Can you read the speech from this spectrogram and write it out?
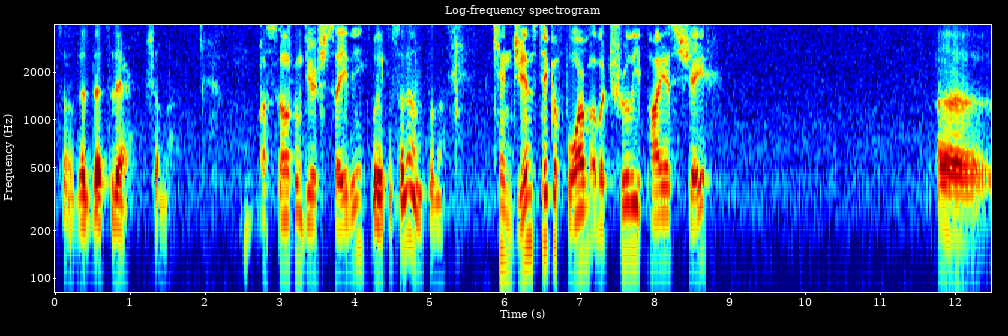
So that, that's there inshaAllah. As-salamu dear Sayyidi. Walaykum salam Can jinns take a form of a truly pious shaykh? Uh,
